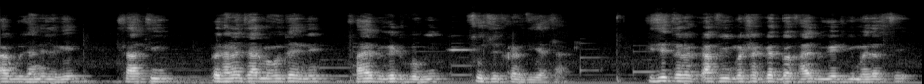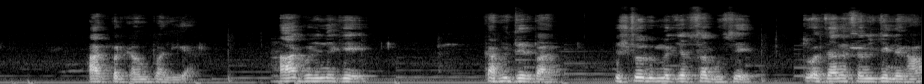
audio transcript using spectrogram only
आग बुझाने लगे। साथ ही प्रधानाचार्य महोदय ने फायर ब्रिगेड को भी सूचित कर दिया था। किसी तरह काफ़ी मशक्कत व फायर ब्रिगेड की मदद से आग पर काबू पा लिया। आग बुझने के काफ़ी देर बाद स्टोर रूम में जब सब घुसे तो अचानक सभी की निगाह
